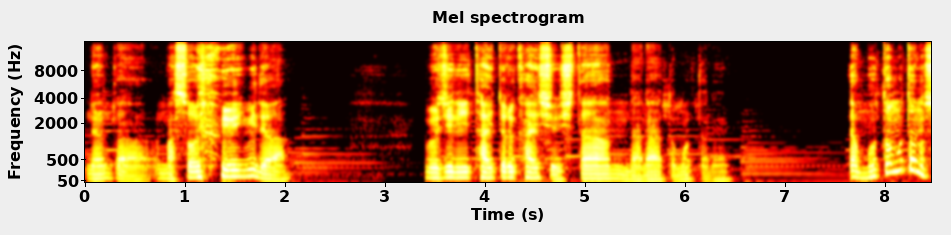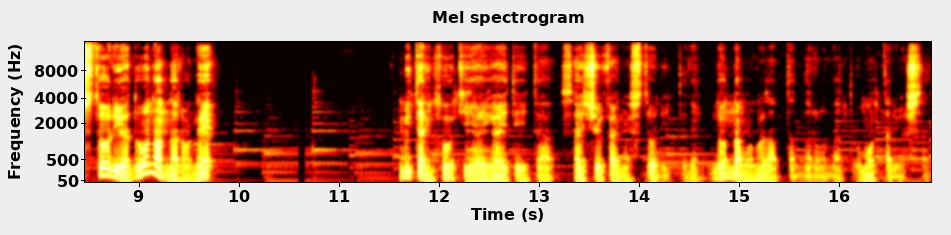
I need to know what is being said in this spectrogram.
なんか、まあそういう意味では、無事にタイトル回収したんだなと思ったね。もともとのストーリーはどうなんだろうね。三谷幸喜が描いていた最終回のストーリーってね、どんなものだったんだろうなと思ったりはしたね。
